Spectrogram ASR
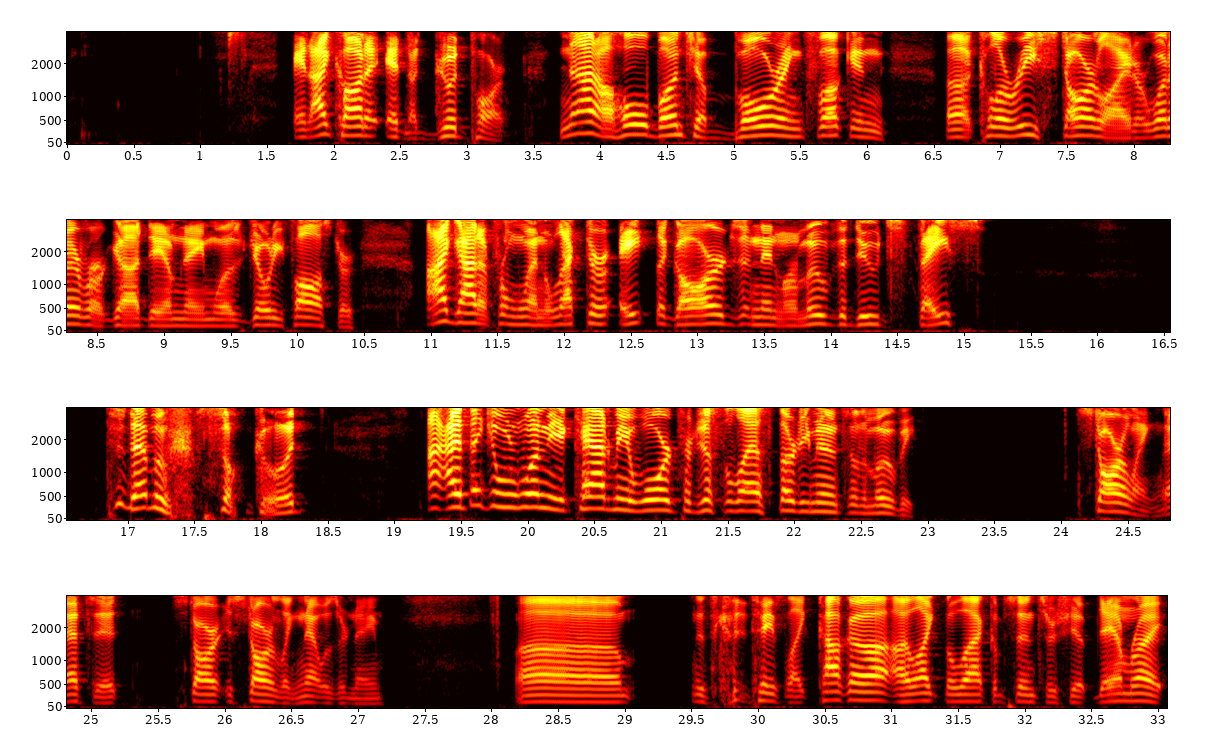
And I caught it at the good part. Not a whole bunch of boring fucking uh, Clarice Starlight or whatever her goddamn name was, Jodie Foster. I got it from when Lecter ate the guards and then removed the dude's face. Dude, that movie was so good. I, I think it would won the Academy Award for just the last 30 minutes of the movie. Starling, that's it. Star Starling, that was her name. Um, it's gonna taste like caca. I like the lack of censorship. Damn right.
